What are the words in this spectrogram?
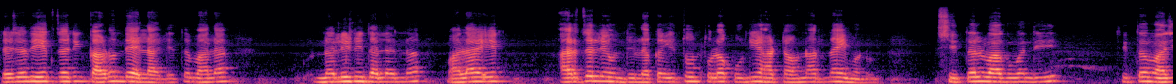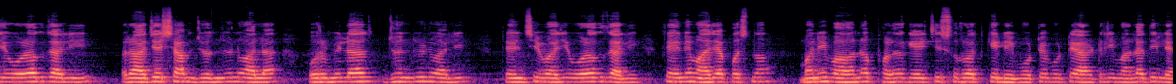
त्याच्यात एक जणी काढून द्यायला आले तर मला नलिनी दलांना मला एक अर्ज लिहून दिला का इथून तुला कोणी हटवणार नाही म्हणून. शीतल वाघमंदी तिथं माझी ओळख झाली. राजेश्याम झुंझुनवाला उर्मिला झुंझुनवाली त्यांची माझी ओळख झाली. त्याने माझ्यापासनं मनीभावानं फळं घ्यायची सुरुवात केली. मोठे मोठे आडरी मला दिल्या.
